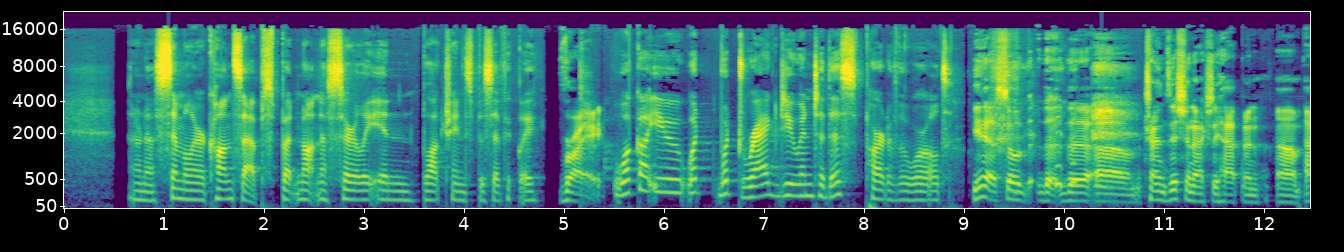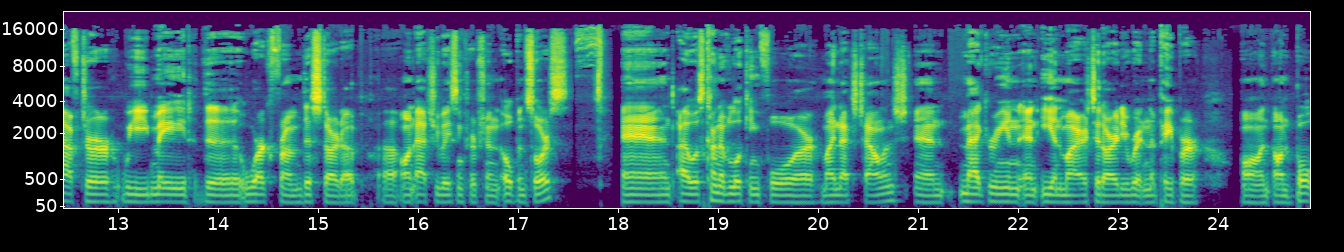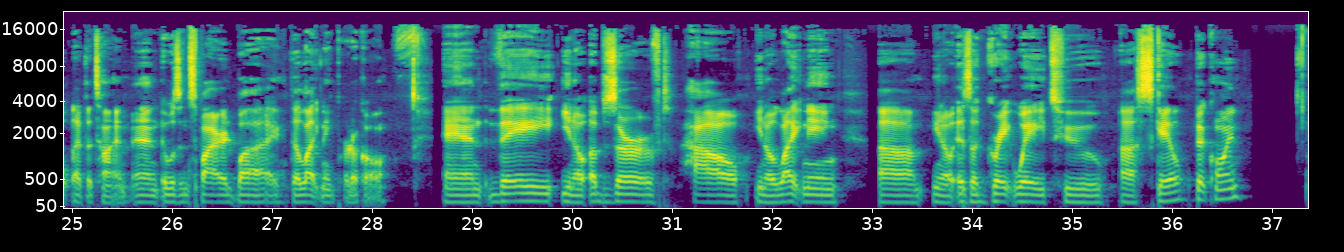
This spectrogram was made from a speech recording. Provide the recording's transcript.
I don't know, similar concepts, but not necessarily in blockchain specifically. Right. What got you? What what dragged you into this part of the world? Yeah. So the the um, transition actually happened um, after we made the work from this startup uh, on attribute-based encryption open source, and I was kind of looking for my next challenge. And Matt Green and Ian Miers had already written a paper on on Bolt at the time, and it was inspired by the Lightning protocol and they you know observed how you know lightning um, you know is a great way to uh, scale bitcoin.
